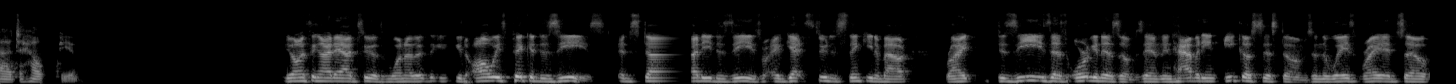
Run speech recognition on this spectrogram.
uh, to help you the only thing I'd add too is one other. You'd always pick a disease and study disease and get students thinking about, right, disease as organisms and inhabiting ecosystems and the ways, right? And so,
